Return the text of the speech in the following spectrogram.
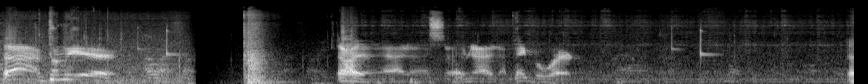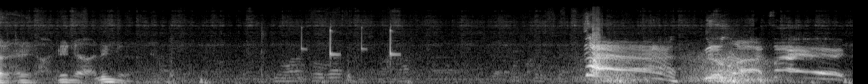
Ah, come here! Oh, I saw. Oh, I saw. No, the paperwork. No, no, no, no, no, no. Ah! You are fired!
